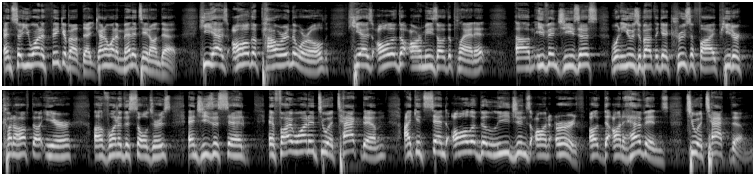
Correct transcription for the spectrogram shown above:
And so you want to think about that. You kind of want to meditate on that. He has all the power in the world. He has all of the armies of the planet. Um, even Jesus, when he was about to get crucified, Peter cut off the ear of one of the soldiers, and Jesus said, If I wanted to attack them, I could send all of the legions on earth, on heavens, to attack them.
